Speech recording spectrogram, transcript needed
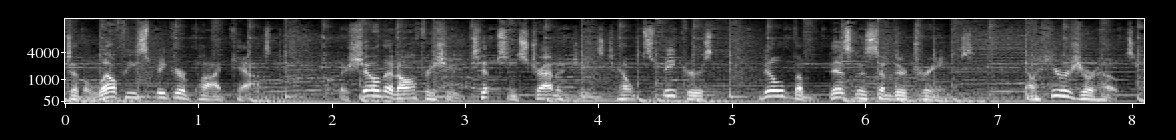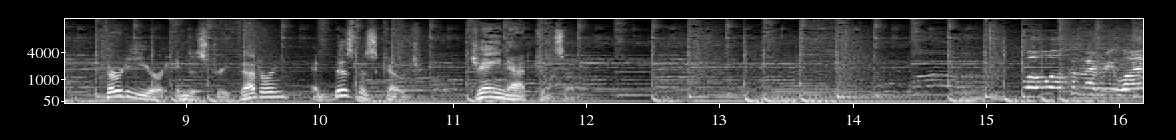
to the Wealthy Speaker Podcast, the show that offers you tips and strategies to help speakers build the business of their dreams. Now, here's your host, 30 year industry veteran and business coach, Jane Atkinson. Well, welcome everyone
